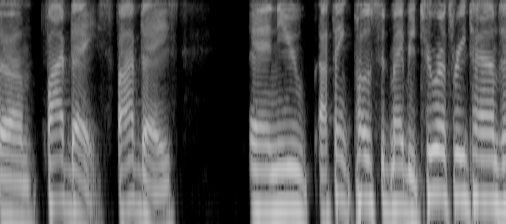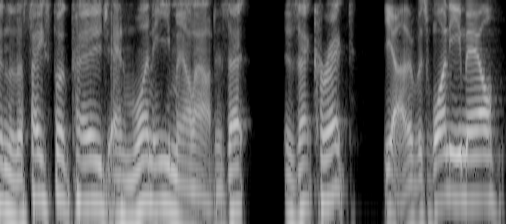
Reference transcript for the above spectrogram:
um, five days, five days, and you I think posted maybe two or three times into the Facebook page and one email out. Is that is that correct? Yeah, there was one email,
